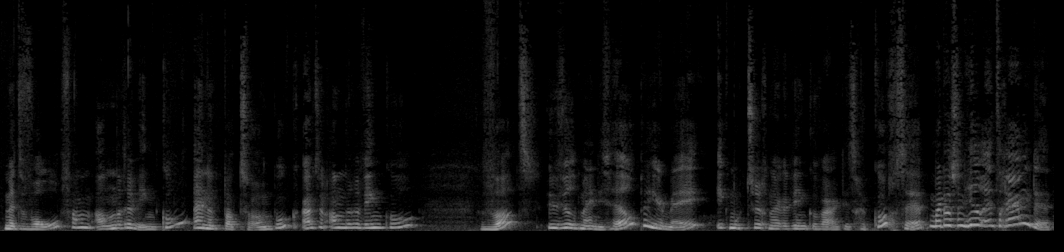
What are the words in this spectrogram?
Met wol van een andere winkel. En een patroonboek uit een andere winkel. Wat? U wilt mij niet helpen hiermee? Ik moet terug naar de winkel waar ik dit gekocht heb. Maar dat is een heel eind rijden.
